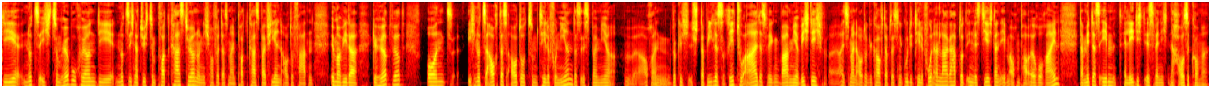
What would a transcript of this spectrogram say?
die nutze ich zum Hörbuch hören, die nutze ich natürlich zum Podcast hören und ich hoffe, dass mein Podcast bei vielen Autofahrten immer wieder gehört wird. Und ich nutze auch das Auto zum Telefonieren. Das ist bei mir äh, auch ein wirklich stabiles Ritual. Deswegen war mir wichtig, als ich mein Auto gekauft habe, dass ich eine gute Telefonanlage habe. Dort investiere ich dann eben auch ein paar Euro rein, damit das eben erledigt ist, wenn ich nach Hause komme.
